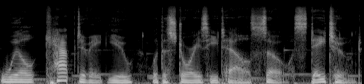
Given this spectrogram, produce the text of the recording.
will captivate you with the stories he tells. So stay tuned.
